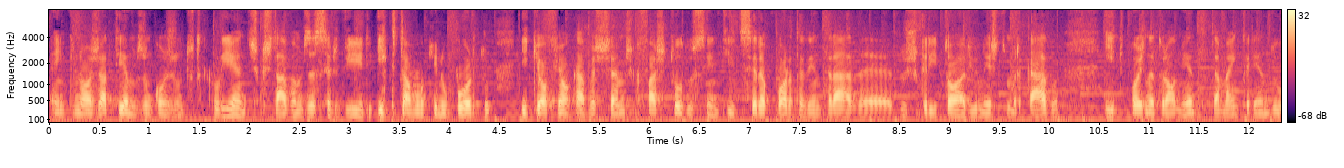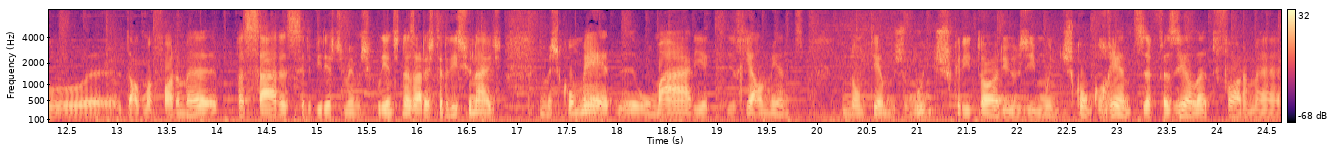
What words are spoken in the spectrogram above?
em que nós já temos um conjunto de clientes que estávamos a servir e que estavam aqui no Porto e que ao fim e ao cabo achamos que faz todo o sentido ser a porta de entrada do escritório neste mercado e depois naturalmente também querendo eh, de alguma forma passar a servir estes mesmos clientes nas áreas tradicionais. Mas como é uma área que realmente não temos muitos escritórios e muitos concorrentes a fazê-la de forma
